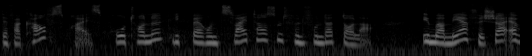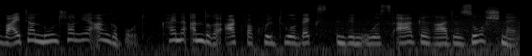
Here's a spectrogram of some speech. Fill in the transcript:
Der Verkaufspreis pro Tonne liegt bei rund 2500 Dollar. Immer mehr Fischer erweitern nun schon ihr Angebot. Keine andere Aquakultur wächst in den USA gerade so schnell.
